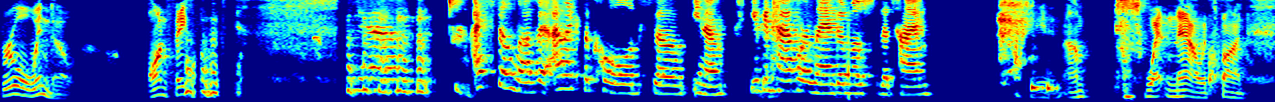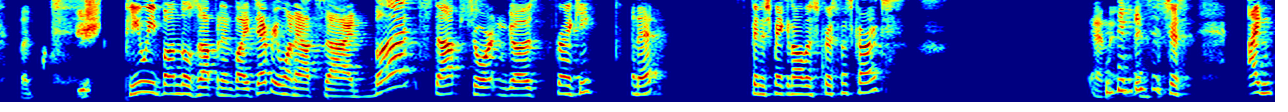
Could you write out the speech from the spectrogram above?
through a window on Facebook. yeah, I still love it. I like the cold, so you know you can have Orlando most of the time. hate it. I'm sweating now. It's fine. But Pee Wee bundles up and invites everyone outside, but stops short and goes, Frankie, Annette, finish making all those Christmas cards? And this is just, I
